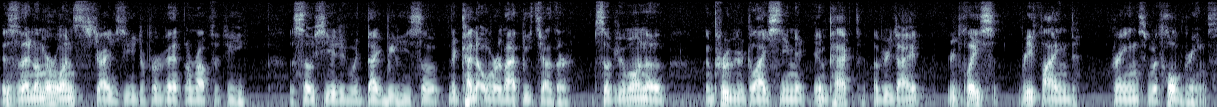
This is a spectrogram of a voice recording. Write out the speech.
is the number one strategy to prevent neuropathy associated with diabetes. So, they kind of overlap each other. So, if you want to improve your glycemic impact of your diet, replace refined grains with whole grains.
